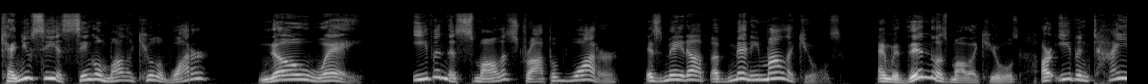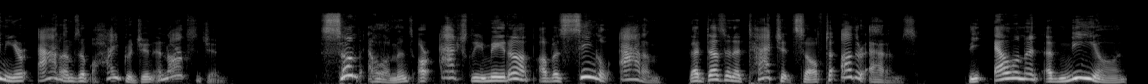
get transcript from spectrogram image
Can you see a single molecule of water? No way. Even the smallest drop of water is made up of many molecules, and within those molecules are even tinier atoms of hydrogen and oxygen. Some elements are actually made up of a single atom that doesn't attach itself to other atoms. The element of neon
